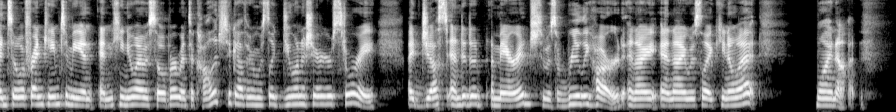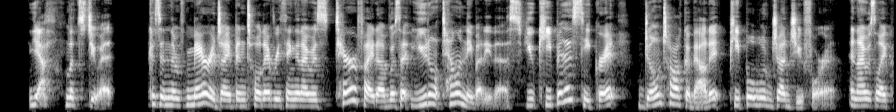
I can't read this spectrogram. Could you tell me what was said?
And so a friend came to me and, and he knew I was sober, went to college together and was like, Do you want to share your story? I just ended a, a marriage. So it was really hard. And I and I was like, you know what? why not? Yeah, let's do it. Because in the marriage, I'd been told everything that I was terrified of was that you don't tell anybody this. You keep it a secret. Don't talk about it. People will judge you for it. And I was like,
